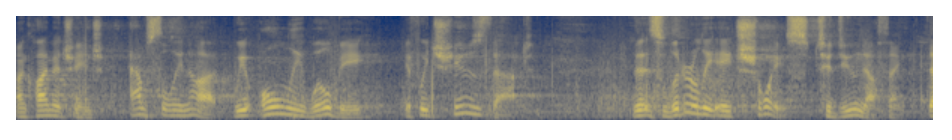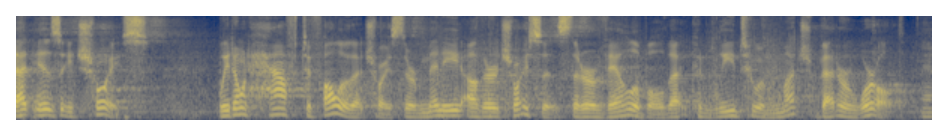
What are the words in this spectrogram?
on climate change. Absolutely not. We only will be if we choose that. It's literally a choice to do nothing. That is a choice. We don't have to follow that choice. There are many other choices that are available that could lead to a much better world. Yeah.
